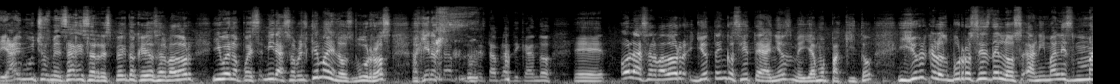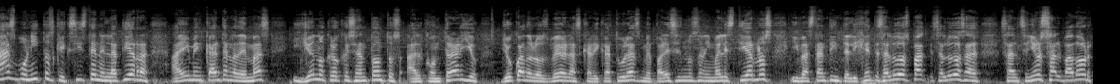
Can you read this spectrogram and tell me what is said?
Y, hay muchos mensajes al respecto, querido Salvador. Y bueno, pues mira, sobre el tema de los burros, aquí nos está, está platicando. eh, Hola Salvador, yo tengo siete años, me llamo Paquito, y yo creo que los burros es de los animales más bonitos que existen en la Tierra. A mí me encantan además, y yo no creo que sean tontos, al contrario, yo cuando los veo en las caricaturas me parecen unos animales tiernos y bastante inteligentes. Saludos, Pa- saludos al señor Salvador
